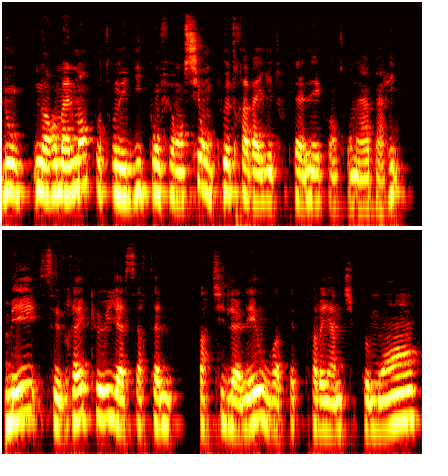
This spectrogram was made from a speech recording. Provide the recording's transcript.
Donc, normalement, quand on est guide conférencier, on peut travailler toute l'année quand on est à Paris. Mais c'est vrai qu'il y a certaines parties de l'année où on va peut-être travailler un petit peu moins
